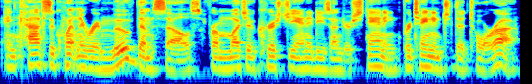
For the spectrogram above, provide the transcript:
and consequently removed themselves from much of Christianity's understanding pertaining to the Torah,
